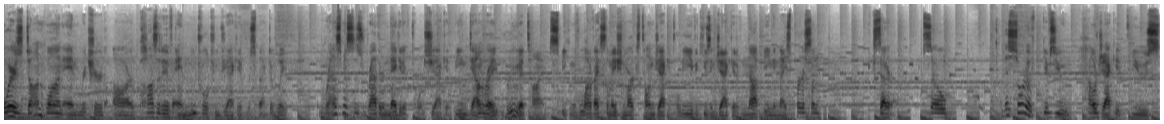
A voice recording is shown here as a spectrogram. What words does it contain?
Whereas Don Juan and Richard are positive and neutral to Jacket, respectively, Rasmus is rather negative towards Jacket, being downright rude at times, speaking with a lot of exclamation marks, telling Jacket to leave, accusing Jacket of not being a nice person, etc. So, this sort of gives you how Jacket views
